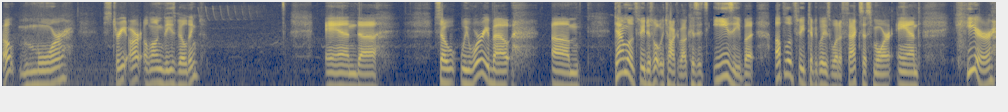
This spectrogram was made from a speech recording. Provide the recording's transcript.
oh, more street art along these buildings. And uh, so we worry about um, download speed is what we talk about because it's easy, but upload speed typically is what affects us more. And here,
